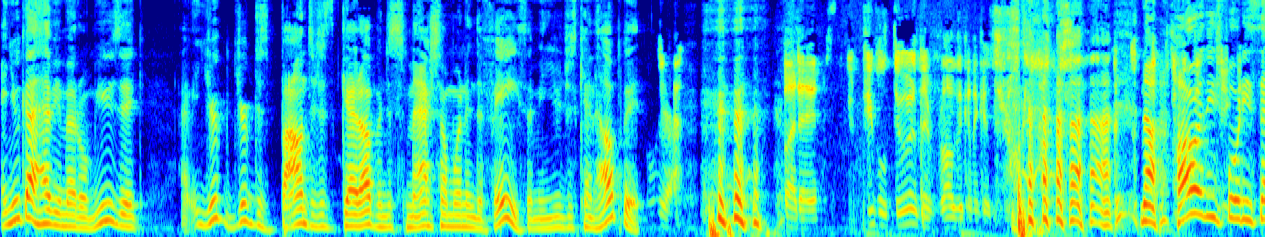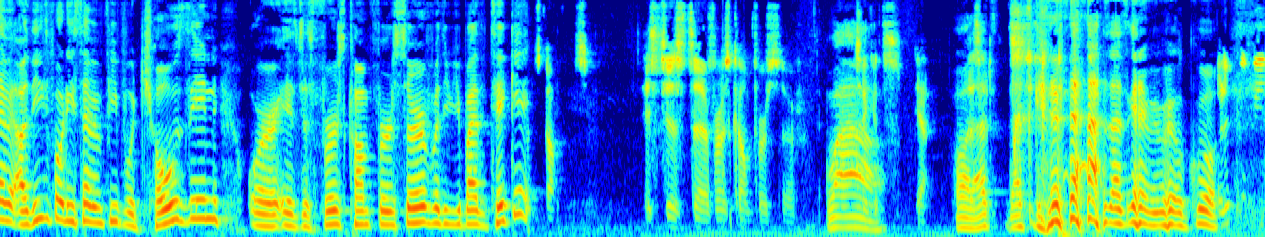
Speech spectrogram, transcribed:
and you got heavy metal music, I mean, you're you're just bound to just get up and just smash someone in the face. I mean, you just can't help it. Yeah. but uh, if people do it, they're probably going to get thrown. now, how are these 47? Are these 47 people chosen or is just first come, first serve whether you buy the ticket? It's just uh, first come, first serve. Wow. Tickets. Yeah. Oh, that's that's gonna that's gonna be real cool. But it will be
